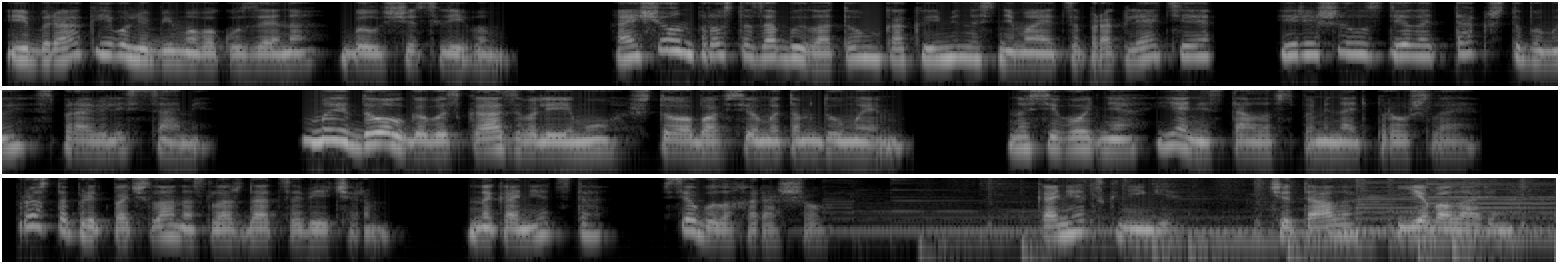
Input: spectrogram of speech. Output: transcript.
и брак его любимого кузена был счастливым. А еще он просто забыл о том, как именно снимается проклятие, и решил сделать так, чтобы мы справились сами. Мы долго высказывали ему, что обо всем этом думаем. Но сегодня я не стала вспоминать прошлое. Просто предпочла наслаждаться вечером. Наконец-то все было хорошо. Конец книги. Читала Ева Ларина.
